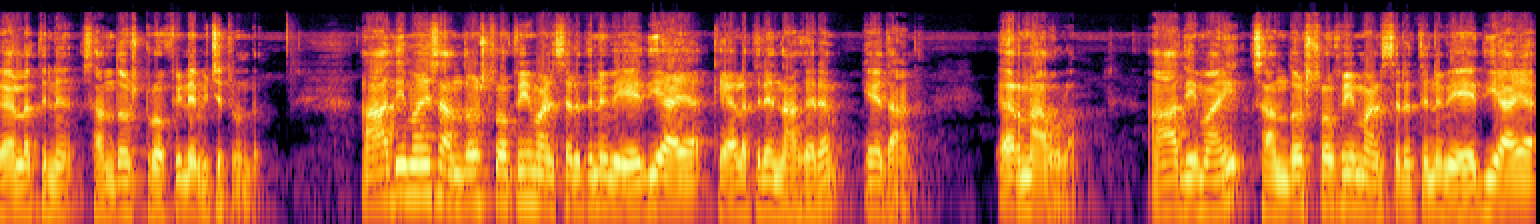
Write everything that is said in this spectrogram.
കേരളത്തിന് സന്തോഷ് ട്രോഫി ലഭിച്ചിട്ടുണ്ട്. ആദ്യമായി സന്തോഷ് ട്രോഫി മത്സരത്തിന് വേദിയായ കേരളത്തിലെ നഗരം ഏതാണ്? എറണാകുളം. ആദ്യമായി സന്തോഷ് ട്രോഫി മത്സരത്തിന് വേദിയായ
